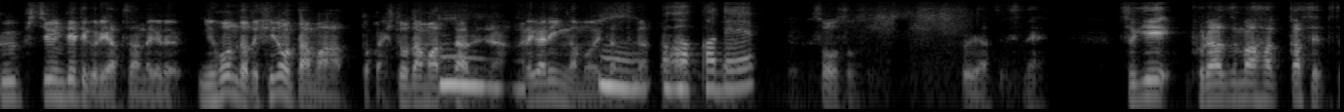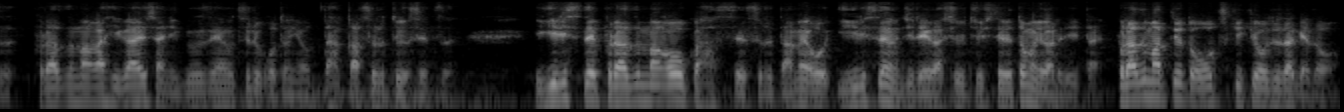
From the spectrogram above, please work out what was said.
空気中に出てくるやつなんだけど、日本だと火の玉とか人玉ってあるじゃん。うんあれがリンが燃えたうん姿。お墓で？そうそうそう。そういうやつですね。次、プラズマ発火説。プラズマが被害者に偶然移ることによって発火するという説。イギリスでプラズマが多く発生するため、おイギリスでの事例が集中しているとも言われていた。プラズマっていうと大月教授だけど、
